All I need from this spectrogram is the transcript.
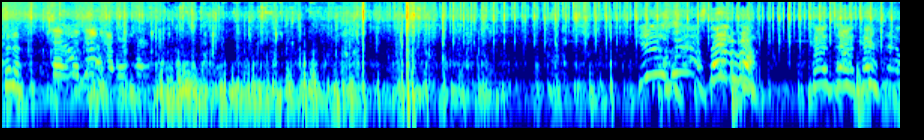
Seven fifteen, have return. Stand around. Cut down, cut down.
